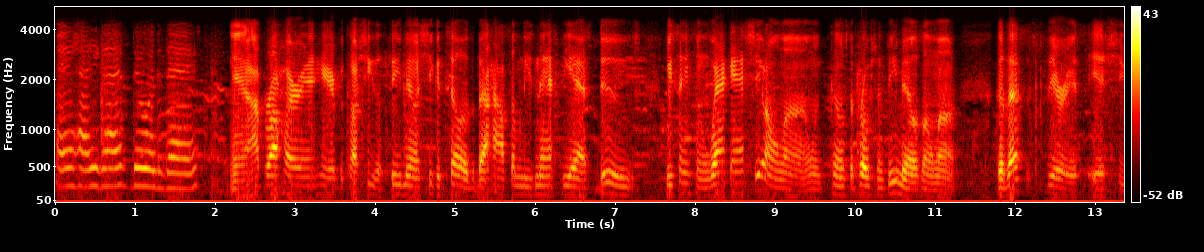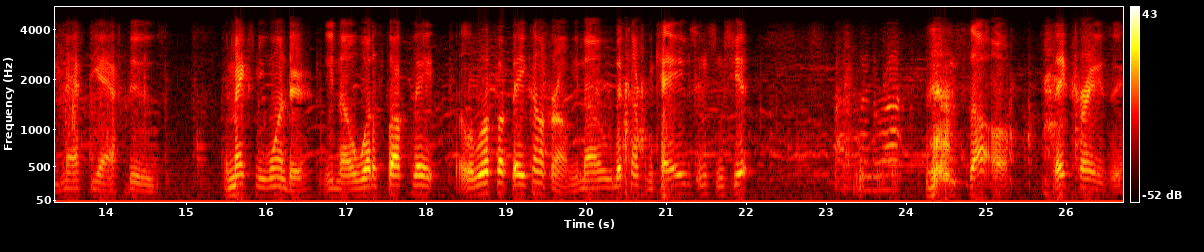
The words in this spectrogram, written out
Hey, how you guys doing today? Yeah, I brought her in here because she's a female and she could tell us about how some of these nasty ass dudes be saying some whack ass shit online when it comes to approaching females online. Because that's a serious issue, nasty ass dudes. It makes me wonder, you know, where the fuck they, where the fuck they come from, you know? They come from caves and some shit. Under rock. so, they crazy.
